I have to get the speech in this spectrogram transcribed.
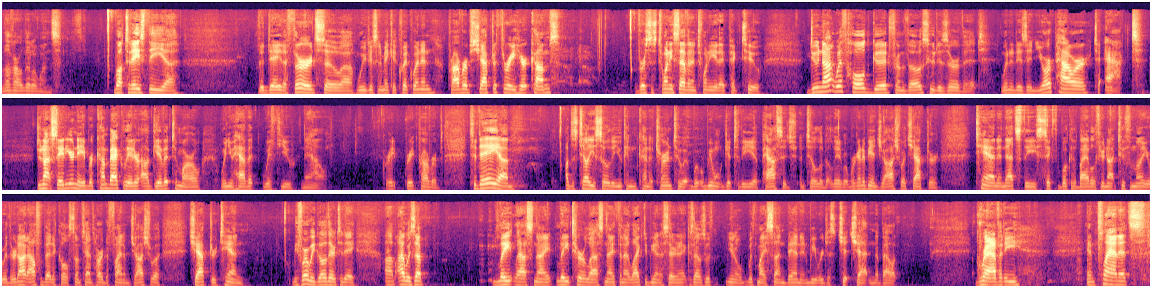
Love our little ones. Well, today's the uh, the day, the third, so uh, we're just going to make a quick one in Proverbs chapter 3. Here it comes. Verses 27 and 28, I picked two. Do not withhold good from those who deserve it when it is in your power to act. Do not say to your neighbor, Come back later, I'll give it tomorrow when you have it with you now. Great, great Proverbs. Today, um, I'll just tell you so that you can kind of turn to it. We won't get to the uh, passage until a little bit later, but we're going to be in Joshua chapter 10, and that's the sixth book of the Bible. If you're not too familiar with, they're not alphabetical, sometimes hard to find them. Joshua chapter 10. Before we go there today, um, I was up late last night, later last night than I like to be on a Saturday night because I was with you know with my son Ben, and we were just chit chatting about gravity and planets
